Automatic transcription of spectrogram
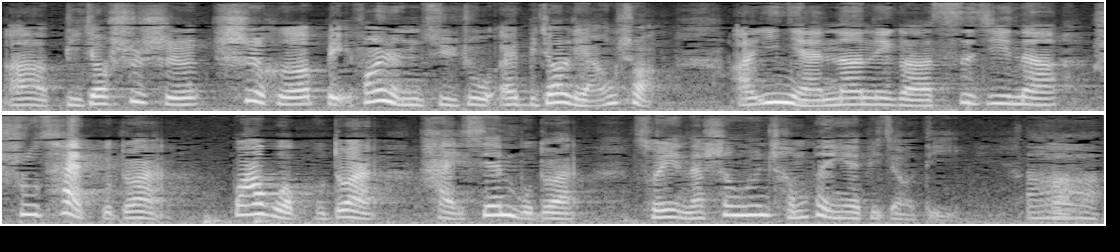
呃，比较适时适合北方人居住，哎，比较凉爽啊。一年呢，那个四季呢，蔬菜不断，瓜果不断，海鲜不断，所以呢，生存成本也比较低。啊，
